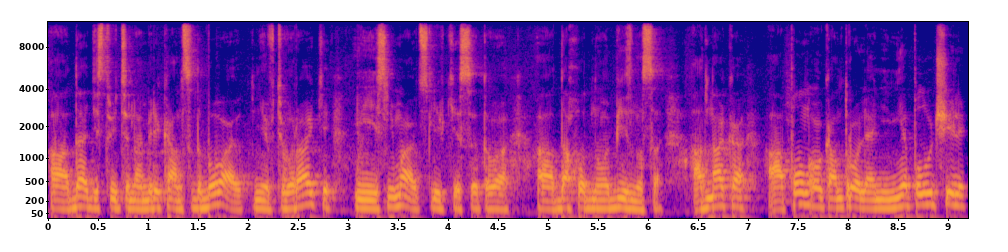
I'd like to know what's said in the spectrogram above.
А, да, действительно, американцы добывают нефть в Ираке и снимают сливки с этого а, доходного бизнеса. Однако а, полного контроля они не получили.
